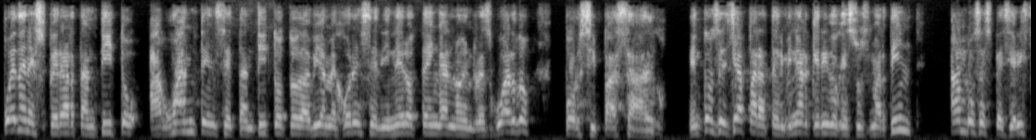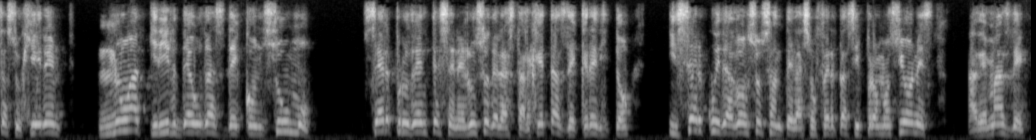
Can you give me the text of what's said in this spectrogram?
pueden esperar tantito, aguántense tantito todavía, mejor ese dinero ténganlo en resguardo por si pasa algo. Entonces, ya para terminar, querido Jesús Martín, ambos especialistas sugieren no adquirir deudas de consumo, ser prudentes en el uso de las tarjetas de crédito y ser cuidadosos ante las ofertas y promociones, además de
